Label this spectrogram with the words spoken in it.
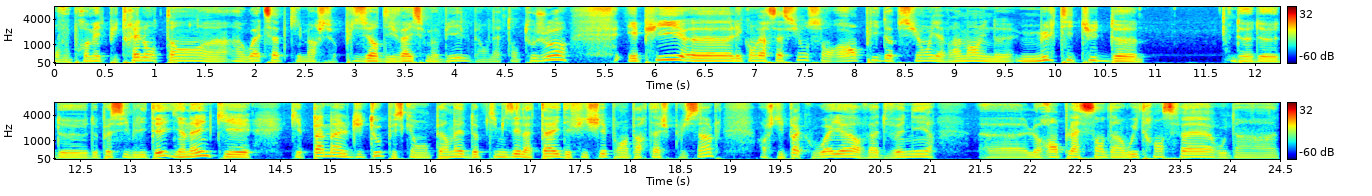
on vous promet depuis très longtemps un WhatsApp qui marche sur plusieurs devices mobiles. Ben, on attend toujours. Et puis, les conversations sont remplies d'options. Il y a vraiment une multitude de de, possibilités. Il y en a une qui est, qui est pas mal du tout, puisqu'on permet d'optimiser la taille des fichiers pour un partage plus simple. Alors je dis pas que Wire va devenir euh, le remplaçant d'un WeTransfer ou d'un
